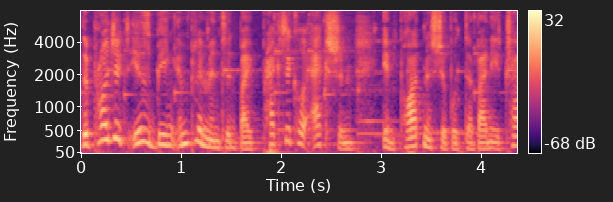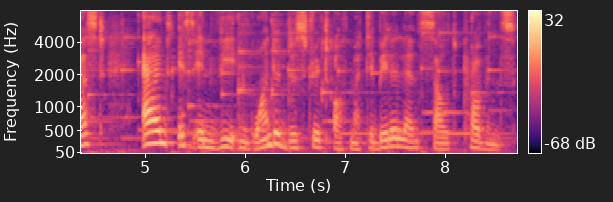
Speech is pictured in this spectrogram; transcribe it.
The project is being implemented by Practical Action in partnership with Dabane Trust and SNV in Gwanda district of Matabeleland South Province.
